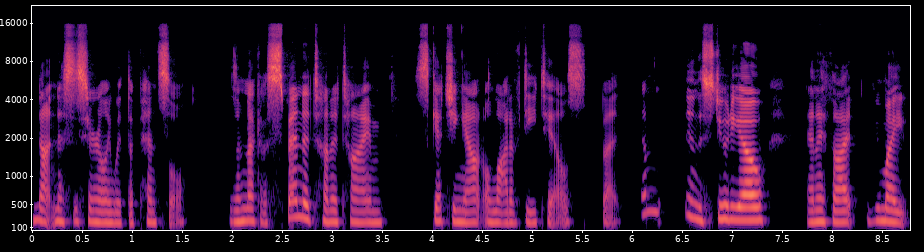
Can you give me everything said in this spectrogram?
not necessarily with the pencil, because I'm not going to spend a ton of time sketching out a lot of details. But I'm in the studio, and I thought you might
